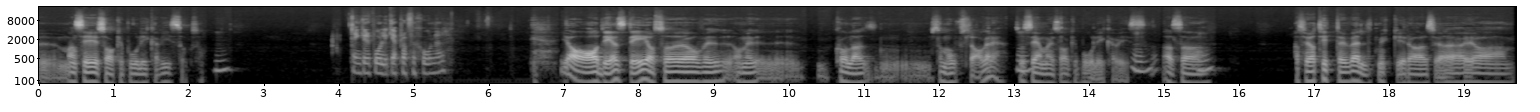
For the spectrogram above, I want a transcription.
eh, man ser ju saker på olika vis också. Tänker du på olika professioner? Ja, dels det och så om vi, om vi kollar mm, som hovslagare så ser man ju saker på olika vis. Alltså, alltså jag tittar ju väldigt mycket i rörelse. Jag, jag,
